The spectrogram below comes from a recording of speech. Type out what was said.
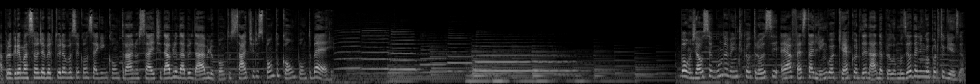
A programação de abertura você consegue encontrar no site www.sátiros.com.br. Bom, já o segundo evento que eu trouxe é a Festa Língua, que é coordenada pelo Museu da Língua Portuguesa.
